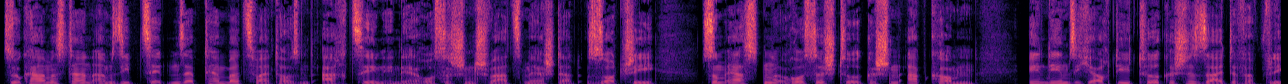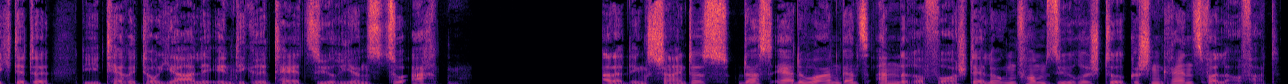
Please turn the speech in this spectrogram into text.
So kam es dann am 17. September 2018 in der russischen Schwarzmeerstadt Sotschi zum ersten russisch-türkischen Abkommen, in dem sich auch die türkische Seite verpflichtete, die territoriale Integrität Syriens zu achten. Allerdings scheint es, dass Erdogan ganz andere Vorstellungen vom syrisch-türkischen Grenzverlauf hat.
